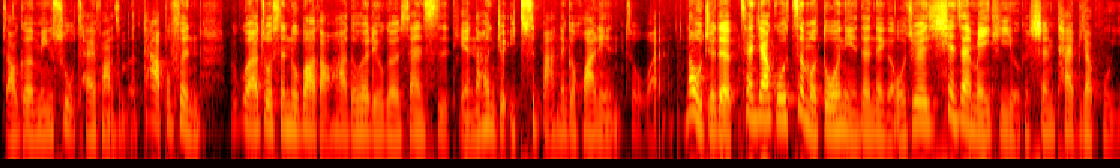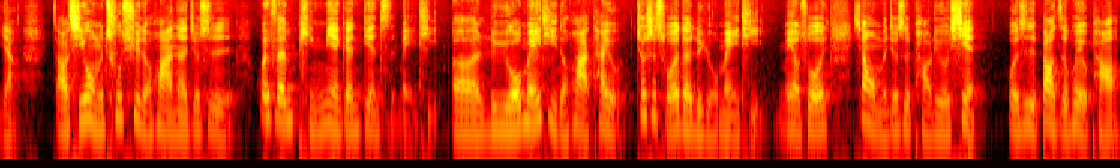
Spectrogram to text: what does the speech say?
找个民宿采访什么，大部分如果要做深度报道的话，都会留个三四天，然后你就一次把那个花莲做完。那我觉得参加过这么多年的那个，我觉得现在媒体有个生态比较不一样。早期我们出去的话呢，就是会分平面跟电子媒体。呃，旅游媒体的话，它有就是所谓的旅游媒体，没有说像我们就是跑流线，或者是报纸会有跑。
